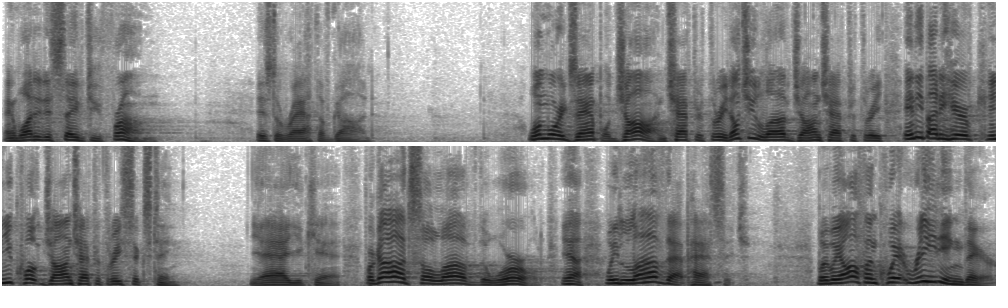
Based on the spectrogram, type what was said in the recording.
And what it has saved you from is the wrath of God. One more example, John chapter 3. Don't you love John chapter 3? Anybody here, can you quote John chapter 3, 16? Yeah, you can. For God so loved the world. Yeah, we love that passage. But we often quit reading there.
